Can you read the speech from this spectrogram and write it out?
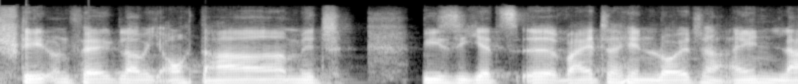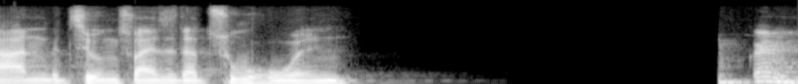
steht und fällt, glaube ich, auch damit, wie sie jetzt äh, weiterhin Leute einladen bzw. dazu holen. Okay.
